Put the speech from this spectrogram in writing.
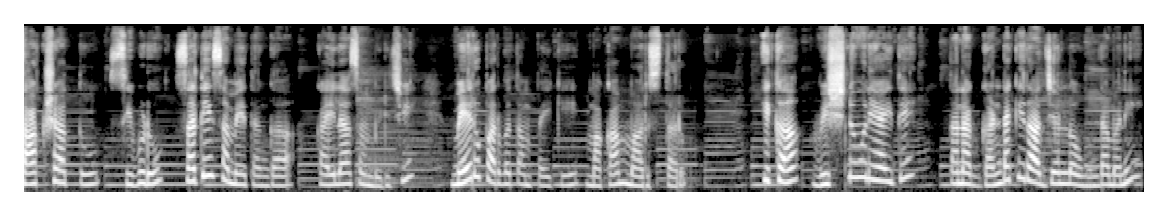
సాక్షాత్తు శివుడు సతీ సమేతంగా కైలాసం విడిచి మేరు పర్వతంపైకి మకాం మారుస్తారు. ఇక విష్ణువుని అయితే తన గండకి రాజ్యంలో ఉండమని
